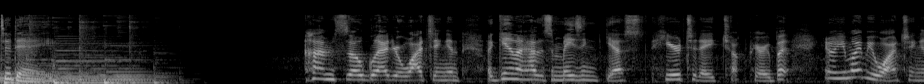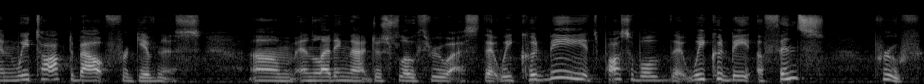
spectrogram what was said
today. I'm so glad you're watching. And again, I have this amazing guest here today, Chuck Parry. But you know, you might be watching, and we talked about forgiveness um, and letting that just flow through us. That we could be, it's possible that we could be offense proof.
